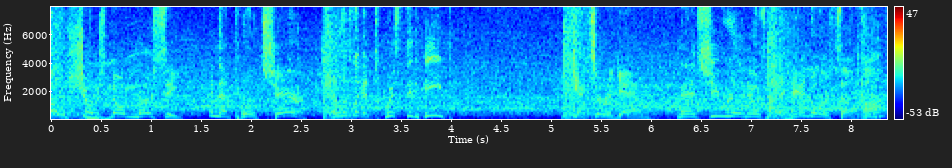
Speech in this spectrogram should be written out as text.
Oh, shows no mercy. And that poor chair. It looks like a twisted heap. Gets her again. Man, she really knows how to handle herself, huh?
